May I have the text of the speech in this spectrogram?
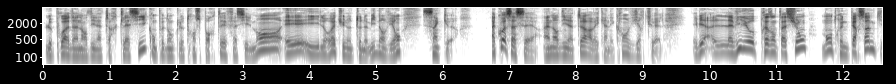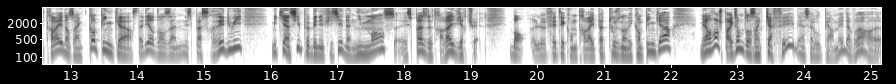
le poids d'un ordinateur classique, on peut donc le transporter facilement et il aurait une autonomie d'environ 5 heures. À quoi ça sert un ordinateur avec un écran virtuel? Eh la vidéo de présentation montre une personne qui travaille dans un camping-car, c'est-à-dire dans un espace réduit, mais qui ainsi peut bénéficier d'un immense espace de travail virtuel. Bon, le fait est qu'on ne travaille pas tous dans des camping-cars, mais en revanche, par exemple, dans un café, eh ça vous permet d'avoir euh,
